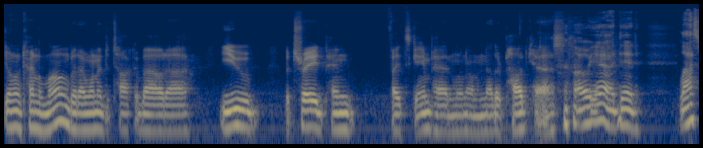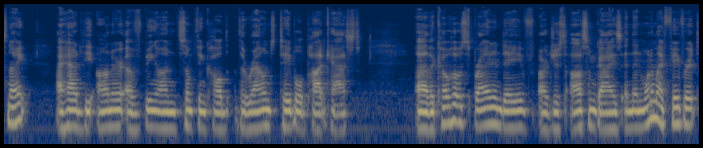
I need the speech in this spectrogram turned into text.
going kind of long. But I wanted to talk about uh, you betrayed Penn Fights Gamepad and went on another podcast. Oh, yeah, I did. Last night, I had the honor of being on something called the Round Table Podcast. Uh, the co hosts, Brian and Dave, are just awesome guys. And then one of my favorite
